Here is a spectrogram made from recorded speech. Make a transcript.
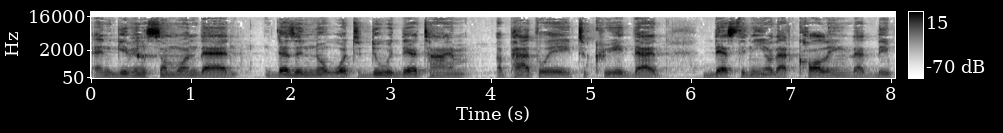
and giving someone that doesn't know what to do with their time a pathway to create that destiny or that calling that they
